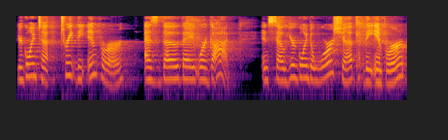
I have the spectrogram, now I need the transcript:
You're going to treat the emperor as though they were God. And so you're going to worship the emperor.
